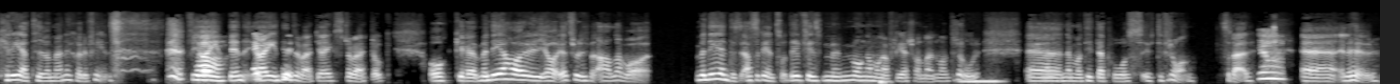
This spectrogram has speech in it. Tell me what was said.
kreativa människor det finns. För jag, är inte, jag är inte introvert, jag är extrovert. Och, och, eh, men det har jag, jag trodde att alla var men det är, inte, alltså det är inte så. Det finns många, många fler sådana än man tror. Eh, mm. När man tittar på oss utifrån. Sådär. Ja. Eh, eller hur?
